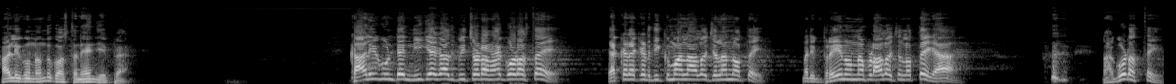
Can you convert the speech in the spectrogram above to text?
ఖాళీగా ఉన్నందుకు వస్తున్నాయి అని చెప్పా. ఖాళీగా ఉంటే నీకే కాదు పిచ్చోడా నాకు కూడా వస్తాయి. ఎక్కడెక్కడ దిక్కుమాలిన ఆలోచనలన్నీ వస్తాయి. మరి బ్రెయిన్ ఉన్నప్పుడు ఆలోచనలు వస్తాయిగా? నాకు కూడా వస్తాయి.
